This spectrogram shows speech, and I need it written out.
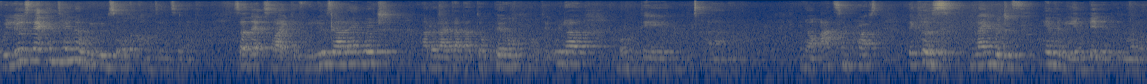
If we lose that container, we lose all the contents in it. So that's like if we lose our language, mararai tata you know, arts and crafts, because language is heavily embedded in all of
